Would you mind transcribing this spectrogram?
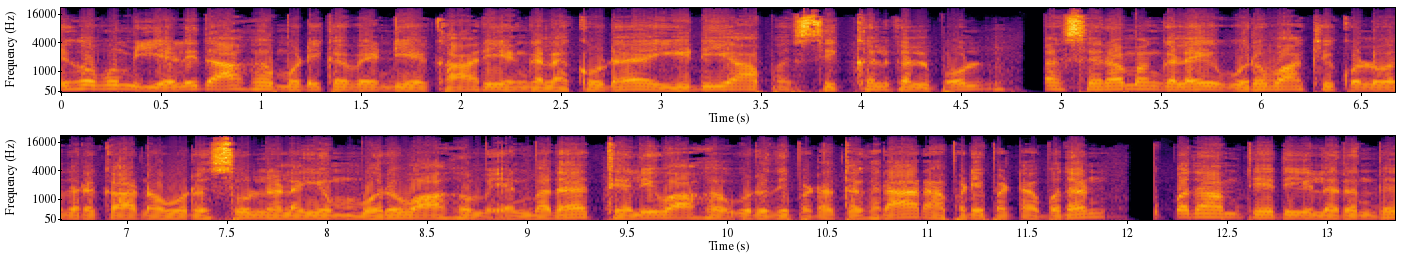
மிகவும் எளிதாக முடிக்க வேண்டிய காரியங்களை கூட இடியாப்ப சிக்கல்கள் போல் சிரமங்களை உருவாக்கி கொள்வதற்கான ஒரு சூழ்நிலையும் உருவாகும் என்பதை தெளிவாக உறுதிப்படுத்துகிறார். அப்படிப்பட்ட புதன் முப்பதாம் தேதியிலிருந்து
